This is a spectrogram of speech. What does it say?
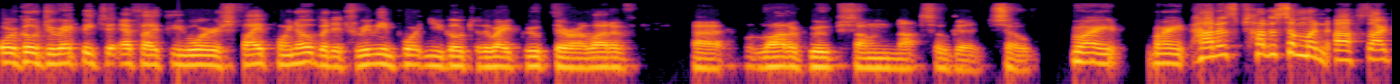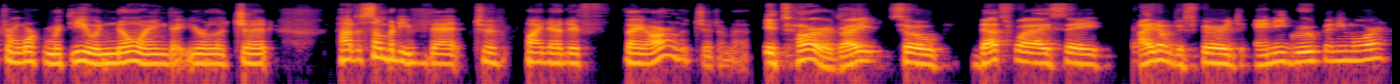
Or go directly to FIP Warriors 5.0, but it's really important you go to the right group. There are a lot of uh, a lot of groups, some not so good. So Right, right. How does how does someone aside from working with you and knowing that you're legit, how does somebody vet to find out if they are legitimate? it's hard, right? So that's why I say I don't disparage any group anymore.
